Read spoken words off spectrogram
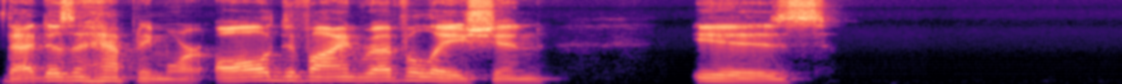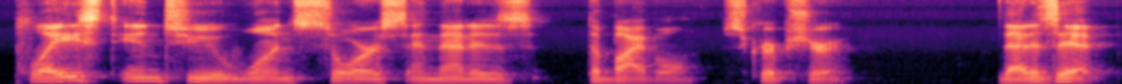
That doesn't happen anymore. All divine revelation is placed into one source, and that is the Bible, Scripture. That is it.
